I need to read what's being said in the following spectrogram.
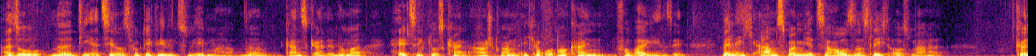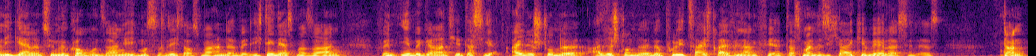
Also ne, die erzählen uns wirklich, wie wir zu leben haben. Ne? Ganz geile Nummer. Hält sich bloß kein Arsch dran. Ich habe auch noch keinen vorbeigehen sehen. Wenn ich abends bei mir zu Hause das Licht ausmache, können die gerne zu mir kommen und sagen, ich muss das Licht ausmachen. Da werde ich denen erstmal sagen, wenn ihr mir garantiert, dass hier eine Stunde, alle Stunde eine Polizeistreife lang fährt, dass meine Sicherheit gewährleistet ist, dann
